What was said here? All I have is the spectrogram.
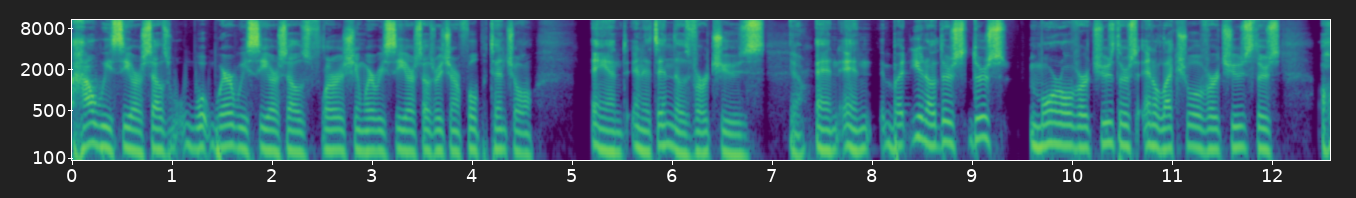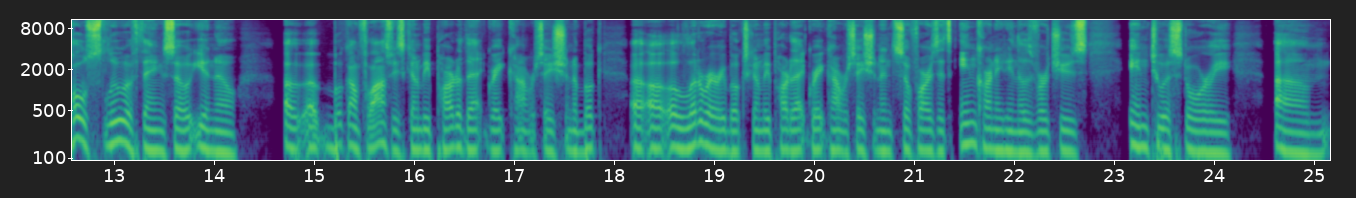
how we see ourselves, wh- where we see ourselves flourishing, where we see ourselves reaching our full potential, and and it's in those virtues. Yeah. And and but you know, there's there's moral virtues, there's intellectual virtues, there's a whole slew of things. So you know, a, a book on philosophy is going to be part of that great conversation. A book, a, a, a literary book is going to be part of that great conversation. And so far as it's incarnating those virtues into a story, um,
